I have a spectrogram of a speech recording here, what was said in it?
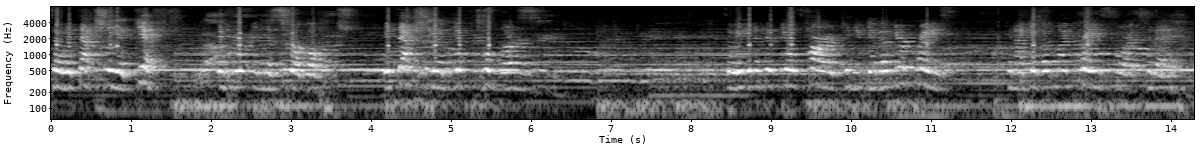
So it's actually a gift if we're in the struggle. It's actually a gift to learn. So even if it feels hard, can you give him your praise? Can I give him my praise for it today?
